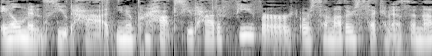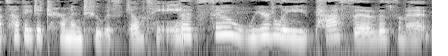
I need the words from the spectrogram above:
ailments you'd had. You know, perhaps you'd had a fever or some other sickness, and that's how they determined who was guilty. That's so weirdly passive, isn't it?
